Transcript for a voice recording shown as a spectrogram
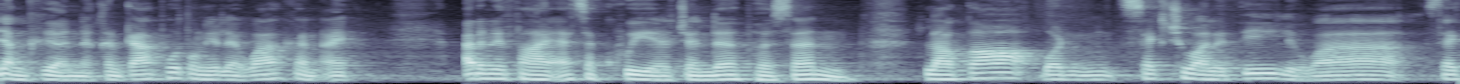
อย่างเขื่อนเนี่ยเขินกล้าพูดตรงนี้เลยว่าเขื่อน I- identify as a queer gender person แล้วก็บน sexuality หรือว่า sex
